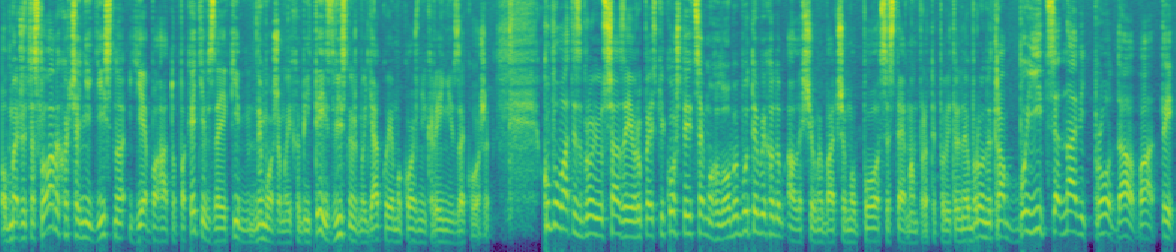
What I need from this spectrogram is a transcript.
обмежується словами. Хоча ні, дійсно є багато пакетів, за які не можемо їх обійти. І звісно ж, ми дякуємо кожній країні за кожен. Купувати зброю США за європейські кошти, і це могло би бути виходом. Але що ми бачимо по системам протиповітряної оборони, Трамп боїться навіть продавати.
